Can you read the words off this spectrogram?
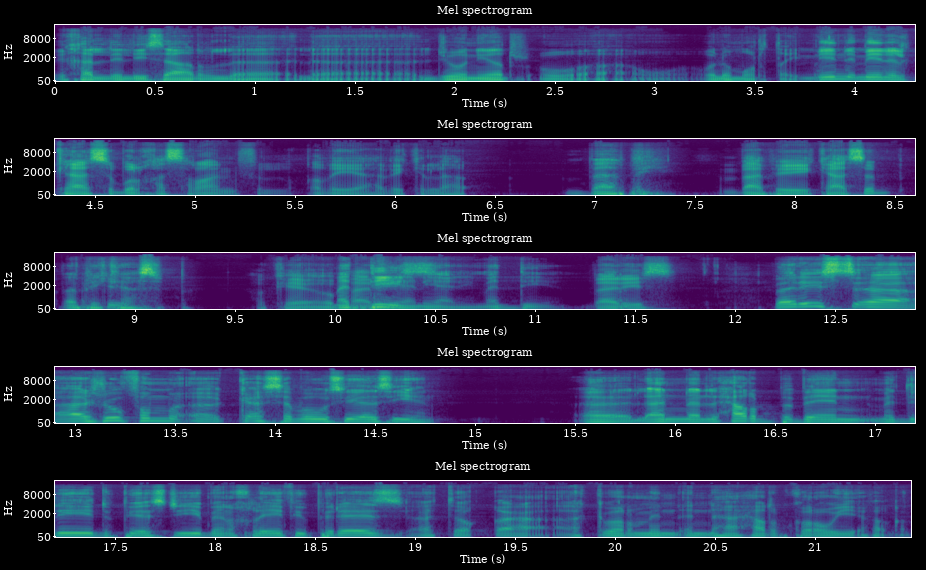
ويخلي اليسار الجونيور والأمور طيبة. مين مين الكاسب والخسران في القضية هذه كلها؟ مبابي. مبابي كاسب؟ مبابي أكيد. كاسب. أوكي ماديا؟ يعني ماديا. باريس؟ باريس آه، أشوفهم آه، كسبوا سياسيا. لأن الحرب بين مدريد و PSG بين خليفي وبيريز أتوقع أكبر من إنها حرب كروية فقط.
